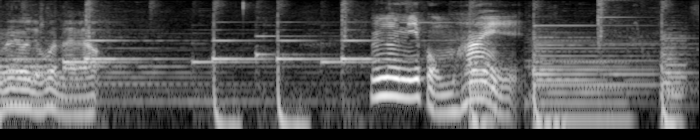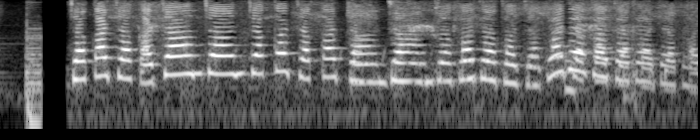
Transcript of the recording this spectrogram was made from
ไม่รู้จะพูดอะไรแล้วเรื่องนี้ผมให้จักรจักรจันจันจักรจักรจันจันจักรจักรจักรจักรจักรจักรจักร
